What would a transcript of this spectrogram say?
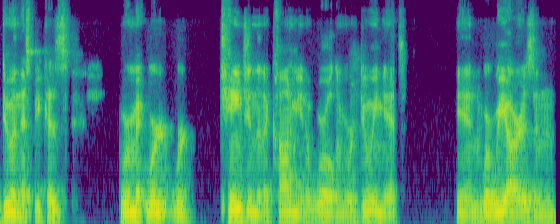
doing this because we're we're we're changing the economy in the world and we're doing it in where we are is in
